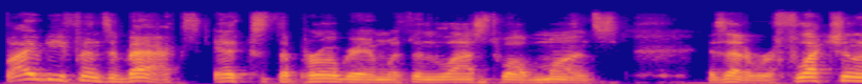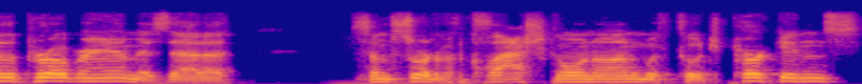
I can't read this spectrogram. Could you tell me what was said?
five defensive backs exit the program within the last 12 months. Is that a reflection of the program? Is that a some sort of a clash going on with Coach Perkins,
